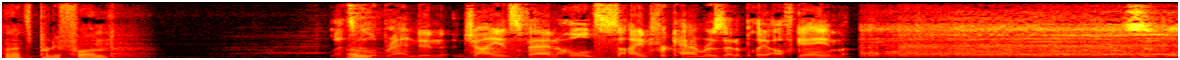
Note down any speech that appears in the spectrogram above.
That's pretty fun. Let's go, Brandon. Giants fan holds sign for cameras at a playoff game. Simple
